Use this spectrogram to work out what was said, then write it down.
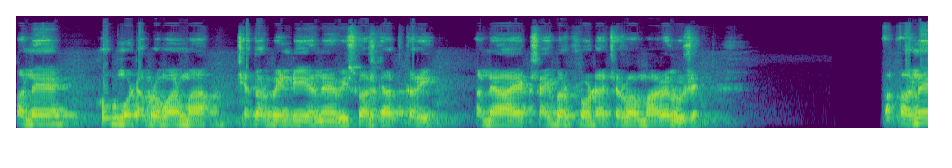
અને ખૂબ મોટા પ્રમાણમાં છેતરપિંડી અને વિશ્વાસઘાત કરી અને આ એક સાયબર ફ્રોડ આચરવામાં આવેલું છે. અને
